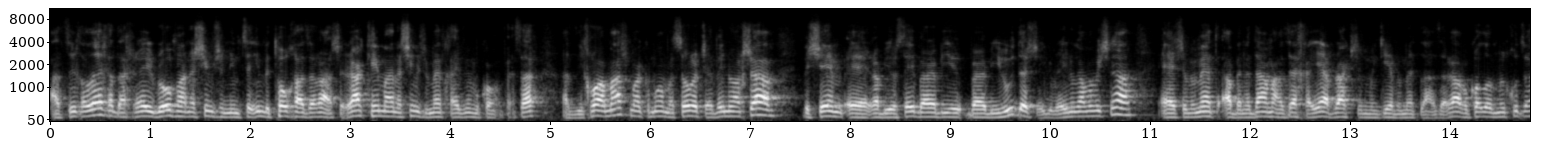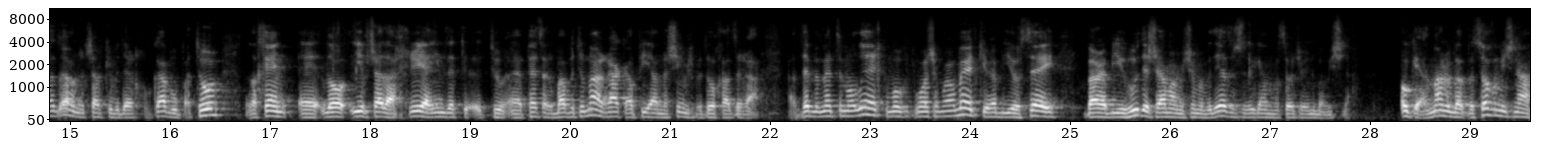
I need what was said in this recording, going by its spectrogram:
אז צריך ללכת אחרי רוב האנשים שנמצאים בתוך האזהרה, שרק הם האנשים שבאמת חייבים בקורבן פסח. אז לכאורה משמע כמו המסורת שהבאנו עכשיו, בשם אה, רבי יוסף ברבי יהודה, שראינו גם במשנה, אה, שבאמת הבן אדם הזה חייב רק כשמגיע באמת לאזהרה, וכל עוד מחוץ לאזהרה הוא נחשב כבדרך חוקה והוא פטור, ולכן אה, לא, אי אפשר להכריע אם זה פסח בא בטומאה רק על פי האנשים שבתוך חזרה. אז זה באמת הולך, כמו, כמו שאמרה אומרת, כי רבי יוסי ברבי יהודה שאמר משום רבי אליעזר, שזה גם מסורת שראינו במשנה. אוקיי, אמרנו בסוף המשנה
